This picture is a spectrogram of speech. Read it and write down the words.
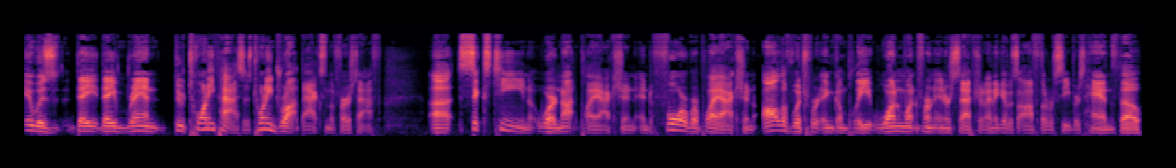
it was they they ran through 20 passes, 20 dropbacks in the first half. Uh, 16 were not play action, and four were play action, all of which were incomplete. One went for an interception. I think it was off the receiver's hands, though.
